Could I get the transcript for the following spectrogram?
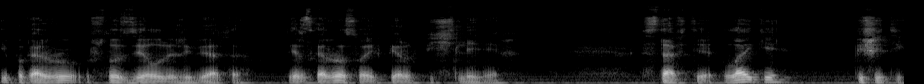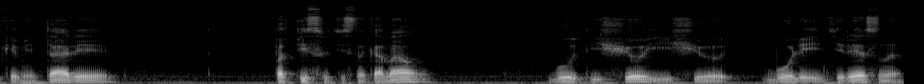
и покажу, что сделали ребята. И расскажу о своих первых впечатлениях. Ставьте лайки, пишите комментарии, подписывайтесь на канал. Будет еще и еще более интересно,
